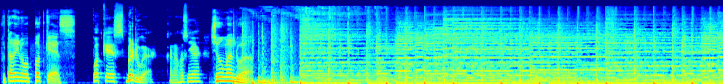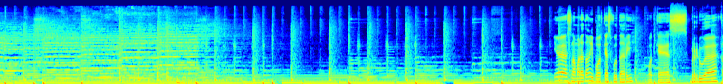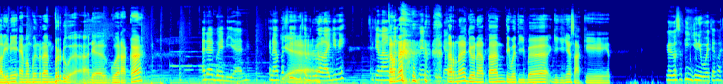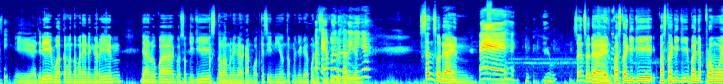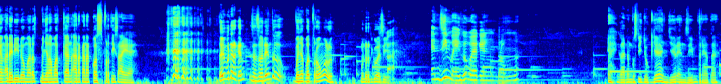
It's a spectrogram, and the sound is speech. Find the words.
Futarino Podcast. Podcast berdua. Karena hostnya Cuman dua Ya, selamat datang di podcast Futari, podcast berdua. Kali ini emang beneran berdua. Ada gua Raka. Ada gue Dian. Kenapa sih Yeah. bisa berdua lagi nih? Sekian lama Karena-. Karena Jonathan tiba-tiba giginya sakit. Gak gosok gigi nih bocah pasti. Iya, jadi buat teman-teman yang dengerin, jangan lupa gosok gigi setelah mendengarkan podcast ini untuk menjaga kondisi Pakai apa gigi gosok kalian. giginya? Sensodyne. Eh, Sensodyne, pasta gigi, pasta gigi banyak promo yang ada di Indomaret menyelamatkan anak-anak kos seperti saya. Tapi bener kan, Sensodyne tuh banyak buat promo loh. Menurut gua sih. enzim ya gue banyak yang promo mah. Eh, nggak nembus di Jogja anjir enzim ternyata.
